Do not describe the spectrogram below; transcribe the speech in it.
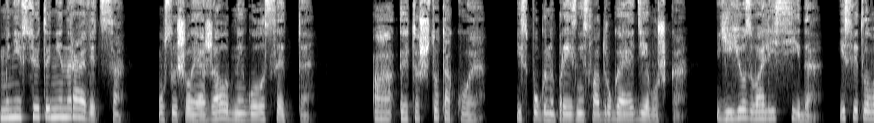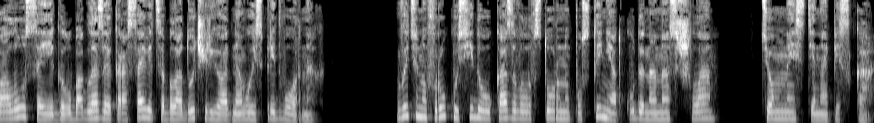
«Мне все это не нравится», — услышала я жалобный голос Этты. «А это что такое?» — испуганно произнесла другая девушка. Ее звали Сида и светловолосая и голубоглазая красавица была дочерью одного из придворных. Вытянув руку, Сида указывала в сторону пустыни, откуда на нас шла темная стена песка.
